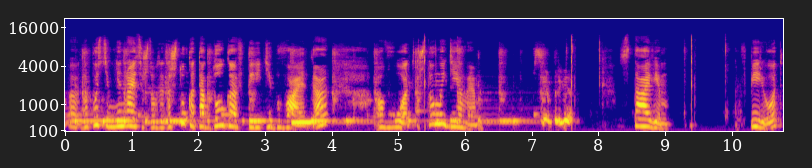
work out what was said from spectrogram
э, допустим, не нравится, что вот эта штука так долго впереди бывает, да, вот, что мы делаем? Всем привет! Ставим вперед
